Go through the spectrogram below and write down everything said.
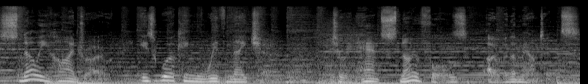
Snowy Hydro is working with nature to enhance snowfalls over the mountains.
